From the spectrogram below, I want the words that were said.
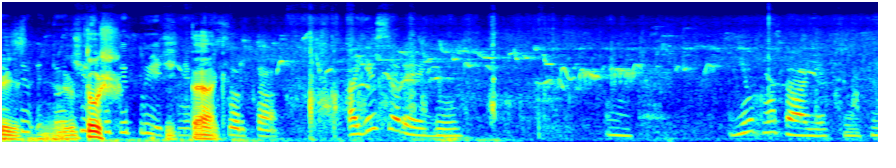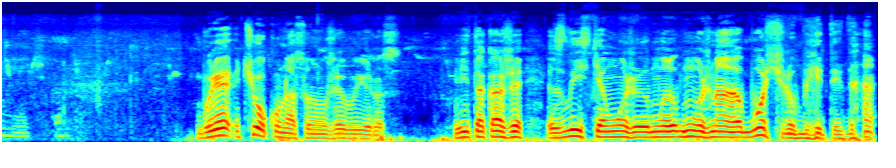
це, чисто тож, тепличні так. сорта. А є середні. Їм вистачає цього кілечка. Бурячок у нас он вже вирос. Віта каже, з листя може, можна борщ робити. Да? Можна, да.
